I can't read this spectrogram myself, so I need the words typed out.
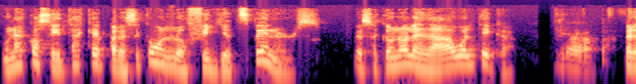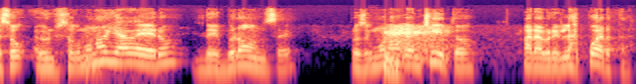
unas cositas que parecen como los fidget spinners. Eso que uno les da vueltica. Ah, Pero son, son como unos llaveros de bronce, pero son como unos ganchitos para abrir las puertas.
